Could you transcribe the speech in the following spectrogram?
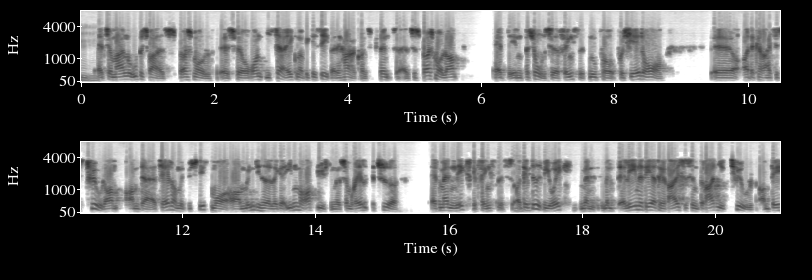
Mm. at så mange ubesvarede spørgsmål øh, svæver rundt, især ikke, når vi kan se, hvad det har konsekvenser. Altså spørgsmål om, at en person sidder fængslet nu på, på 6. år, øh, og der kan rejses tvivl om, om der er tale om et justitsmord, og myndigheder lægger ind med oplysninger, som reelt betyder, at manden ikke skal fængsles. Og det ved vi jo ikke, men, men alene det, at det rejses en berettiget tvivl om det,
